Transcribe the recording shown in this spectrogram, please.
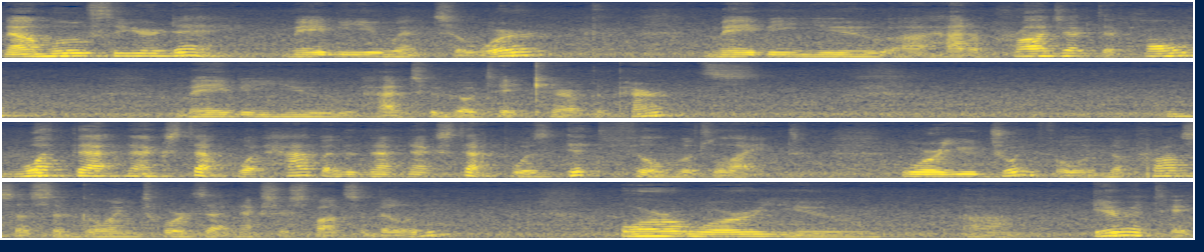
Now move through your day. Maybe you went to work. Maybe you uh, had a project at home. Maybe you had to go take care of the parents. What that next step, what happened in that next step? Was it filled with light? Were you joyful in the process of going towards that next responsibility? Or were you um, irritated?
